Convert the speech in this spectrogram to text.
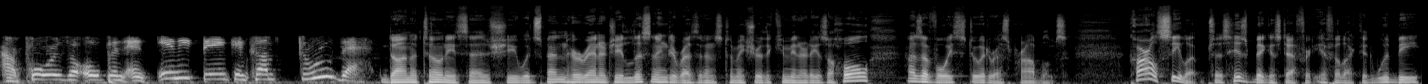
our pores are open, and anything can come through that. Donna Toney says she would spend her energy listening to residents to make sure the community as a whole has a voice to address problems. Carl Sela says his biggest effort, if elected, would be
